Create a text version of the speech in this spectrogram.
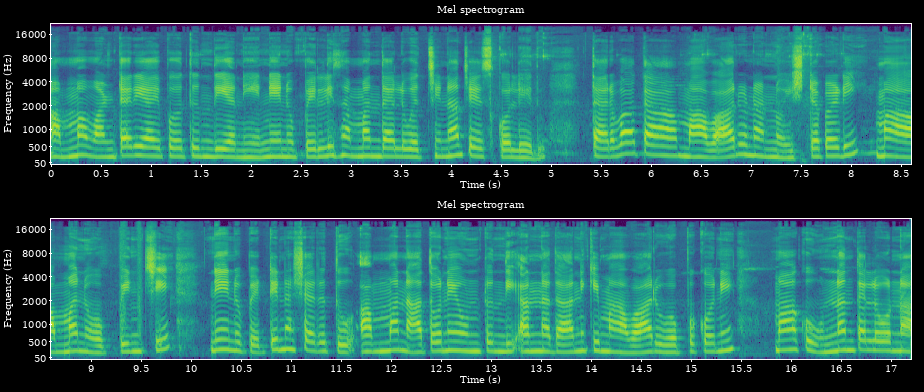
అమ్మ ఒంటరి అయిపోతుంది అని నేను పెళ్ళి సంబంధాలు వచ్చినా చేసుకోలేదు. తర్వాత మా వారు నన్ను ఇష్టపడి మా అమ్మను ఒప్పించి నేను పెట్టిన షరతు అమ్మ నాతోనే ఉంటుంది అన్న దానికి మా వారు ఒప్పుకొని మాకు ఉన్నంతలో నా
